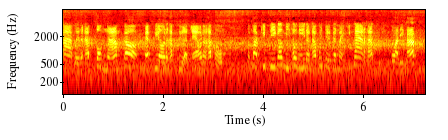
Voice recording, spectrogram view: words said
มากเลยนะครับ ต้มน้ำก็แป๊บเดียวนะครับ เดือดแล้วนะครับผมสำหรับคลิปนี้ก็มีเท่านี้นะครับไว้เจอกันใหม่คลิปหน้านะครับ สวัสดีครับ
